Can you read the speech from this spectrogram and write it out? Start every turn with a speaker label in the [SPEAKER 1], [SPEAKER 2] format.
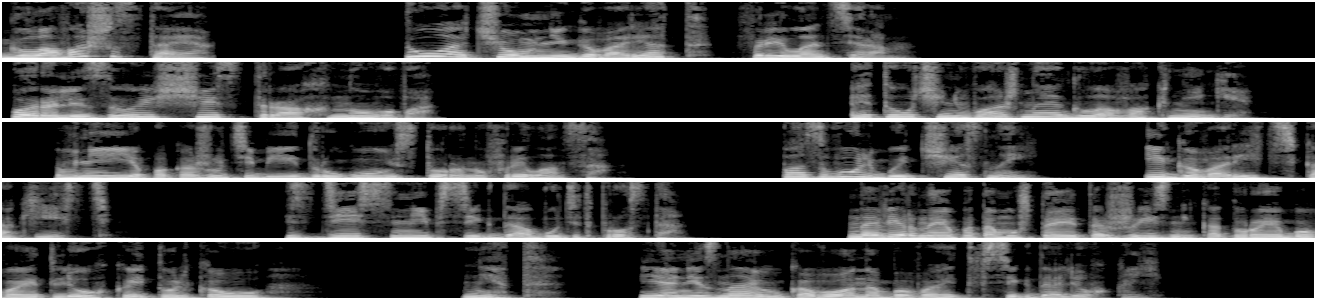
[SPEAKER 1] Глава шестая. То, о чем не говорят фрилансерам. Парализующий страх нового. Это очень важная глава книги. В ней я покажу тебе и другую сторону фриланса. Позволь быть честной и говорить как есть. Здесь не всегда будет просто. Наверное, потому что это жизнь, которая бывает легкой только у... Нет, я не знаю, у кого она бывает всегда легкой.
